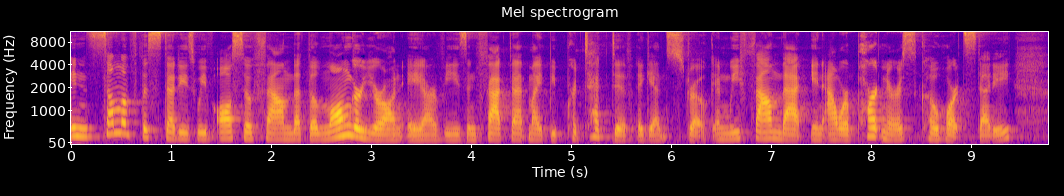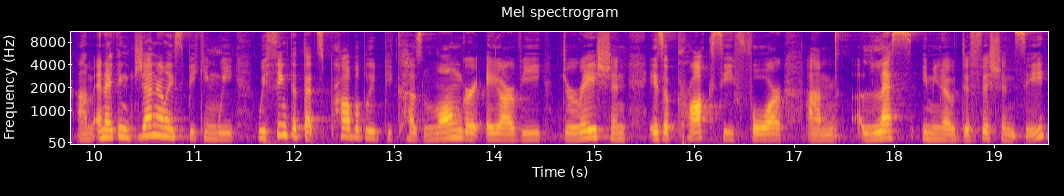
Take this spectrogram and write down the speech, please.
In some of the studies, we've also found that the longer you're on ARVs, in fact, that might be protective against stroke. And we found that in our partners cohort study. Um, and I think generally speaking, we, we think that that's probably because longer ARV duration is a proxy for um, less immunodeficiency.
